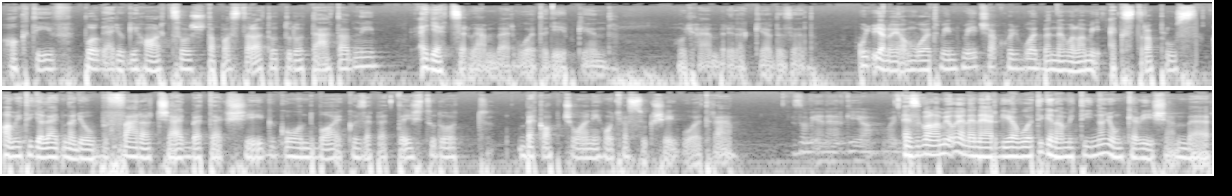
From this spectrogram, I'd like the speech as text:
aktív polgárjogi harcos tapasztalatot tudott átadni. Egy egyszerű ember volt egyébként, hogyha emberileg kérdezed ugyanolyan volt, mint mi, csak hogy volt benne valami extra plusz, amit így a legnagyobb fáradtság, betegség, gond, baj közepette is tudott bekapcsolni, hogyha szükség volt rá. Ez valami energia? Vagy Ez valami olyan energia volt, igen, amit így nagyon kevés ember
